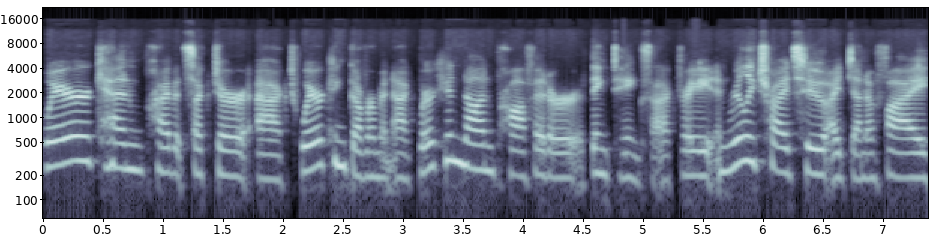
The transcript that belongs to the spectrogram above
where can private sector act? Where can government act? Where can nonprofit or think tanks act right? And really try to identify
